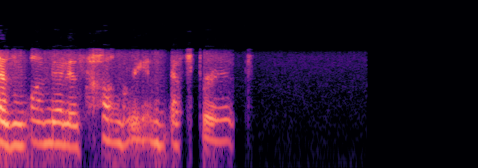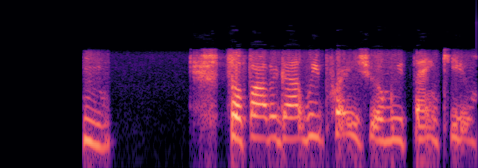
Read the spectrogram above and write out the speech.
as one that is hungry and desperate. Hmm. So, Father God, we praise you and we thank you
